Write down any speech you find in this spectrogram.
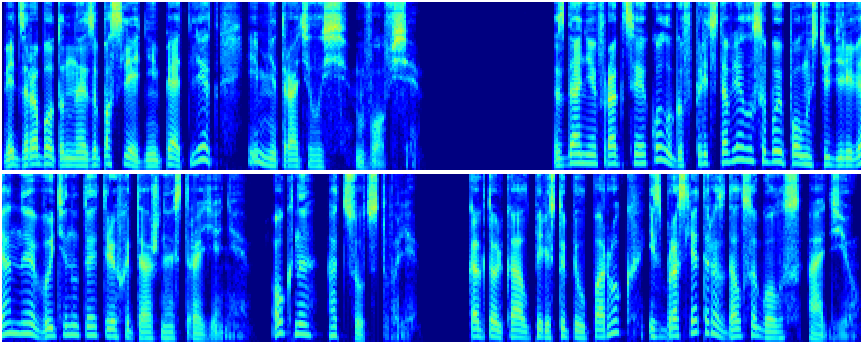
ведь заработанное за последние пять лет им не тратилось вовсе. Здание фракции экологов представляло собой полностью деревянное, вытянутое трехэтажное строение. Окна отсутствовали. Как только Ал переступил порог, из браслета раздался голос Адио.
